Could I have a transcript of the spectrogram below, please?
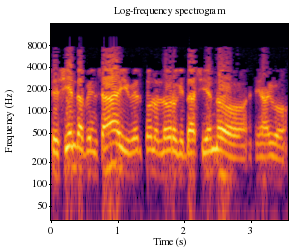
se sienta a pensar y ver todos los logros que está haciendo es algo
